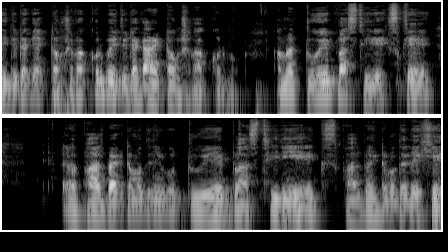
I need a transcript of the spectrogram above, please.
এই দুইটাকে একটা অংশে ভাগ করব, এই দুইটাকে আরেকটা অংশে ভাগ করব। আমরা two A plus three X কে ফার্স্ট ব্র্যাকেটের মধ্যে নিব two A plus three X first ব্র্যাকেটের মধ্যে রেখে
